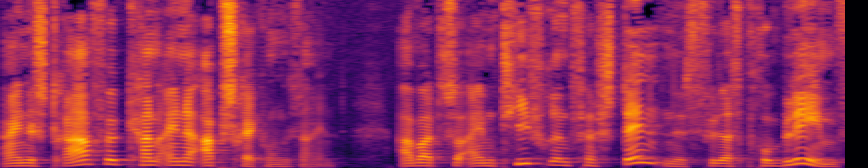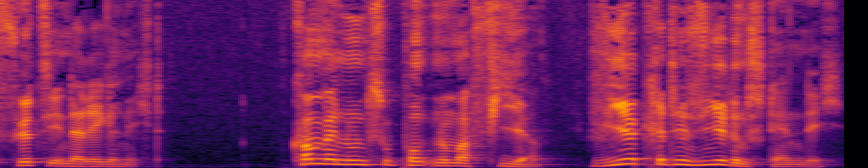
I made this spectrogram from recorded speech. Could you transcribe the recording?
Eine Strafe kann eine Abschreckung sein aber zu einem tieferen Verständnis für das Problem führt sie in der Regel nicht. Kommen wir nun zu Punkt Nummer 4. Wir kritisieren ständig.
